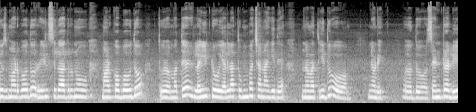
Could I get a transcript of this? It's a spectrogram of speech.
ಯೂಸ್ ಮಾಡ್ಬೋದು ರೀಲ್ಸ್ಗಾದ್ರೂ ಮಾಡ್ಕೋಬೋದು ಮತ್ತು ಲೈಟು ಎಲ್ಲ ತುಂಬ ಚೆನ್ನಾಗಿದೆ. ಮತ್ತು ಇದು ನೋಡಿ, ಅದು ಸೆಂಟ್ರಲ್ಲಿ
